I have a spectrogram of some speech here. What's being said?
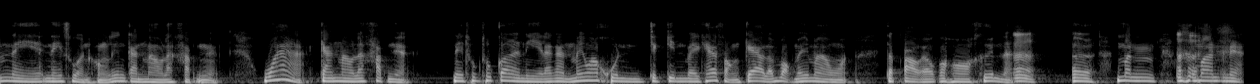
ำในในส่วนของเรื่องการเมาแล้วขับเนี่ย ว่าการเมาแล้วขับเนี่ย ในทุก ๆ กรณีแล้วกัน ไม่ว่าคุณจะกินไปแค่สองแก้วแล้วบอกไม่เมาอะแต่เป่าแอลกอฮอล์ขึ้นอะอ่าเออ มันมันเนี่ย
